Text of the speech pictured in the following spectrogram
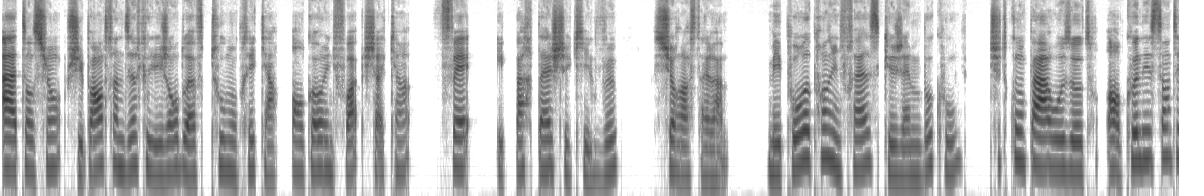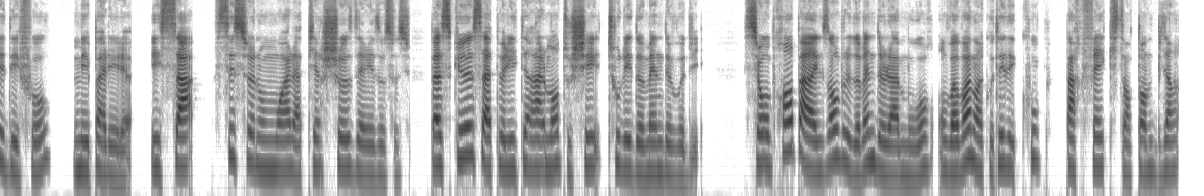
attention, je suis pas en train de dire que les gens doivent tout montrer, car encore une fois, chacun fait et partage ce qu'il veut sur Instagram. Mais pour reprendre une phrase que j'aime beaucoup, tu te compares aux autres en connaissant tes défauts, mais pas les leurs. Et ça, c'est selon moi la pire chose des réseaux sociaux. Parce que ça peut littéralement toucher tous les domaines de votre vie. Si on prend par exemple le domaine de l'amour, on va voir d'un côté des couples parfaits qui s'entendent bien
